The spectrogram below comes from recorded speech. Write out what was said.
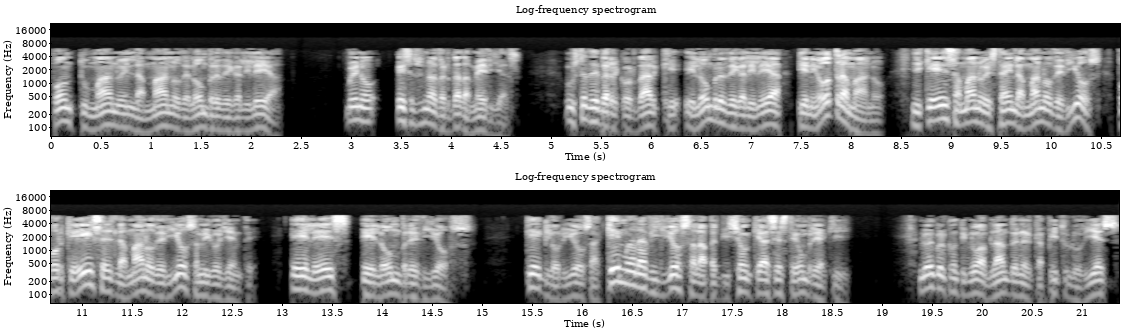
Pon tu mano en la mano del hombre de Galilea. Bueno, esa es una verdad a medias. Usted debe recordar que el hombre de Galilea tiene otra mano, y que esa mano está en la mano de Dios, porque esa es la mano de Dios, amigo oyente. Él es el hombre Dios. Qué gloriosa, qué maravillosa la petición que hace este hombre aquí. Luego él continúa hablando en el capítulo diez,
